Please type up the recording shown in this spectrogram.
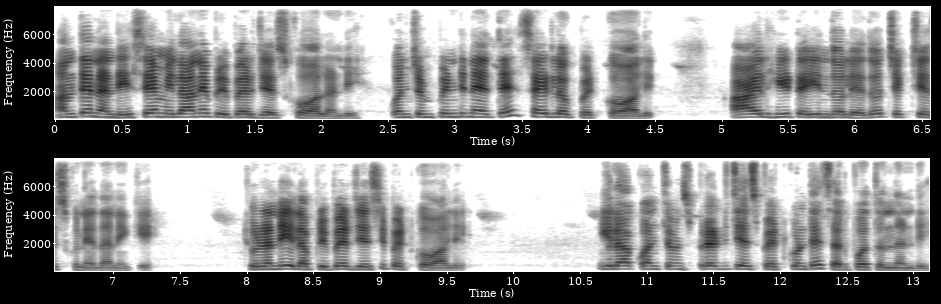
అంతేనండి. సేమ్ ఇలానే ప్రిపేర్ చేసుకోవాలండి. కొంచెం పిండిని అయితే సైడ్లోకి పెట్టుకోవాలి. ఆయిల్ హీట్ అయ్యిందో లేదో చెక్ చేసుకునేదానికి. చూడండి ఇలా ప్రిపేర్ చేసి పెట్టుకోవాలి. ఇలా కొంచెం స్ప్రెడ్ చేసి పెట్టుకుంటే సరిపోతుందండి.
